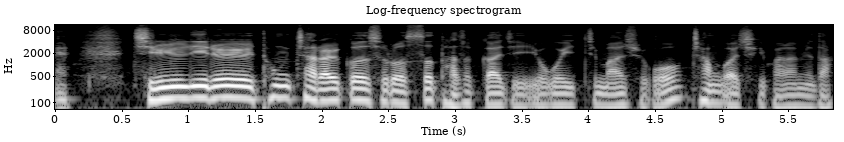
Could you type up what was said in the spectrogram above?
예, 진리를 통찰할 것으로서 다섯 가지 요거 잊지 마시고 참고하시기 바랍니다.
